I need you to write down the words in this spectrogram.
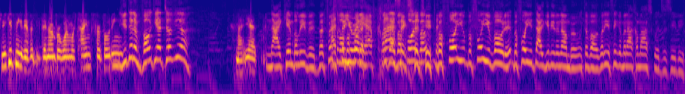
Can you give me the the number one more time for voting? You didn't vote yet, Tuvia? Not yet. No, I can't believe it. But first I of all, you already the- have classics Before, for be- 2000. before you before you vote it, before you I give you the number to vote. What do you think of Menachem Moskowitz's CD?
